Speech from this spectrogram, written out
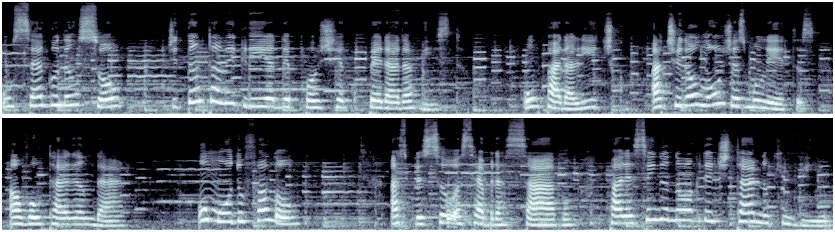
Um cego dançou de tanta alegria depois de recuperar a vista. Um paralítico atirou longe as muletas ao voltar a andar. O mudo falou. As pessoas se abraçavam, parecendo não acreditar no que viam.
